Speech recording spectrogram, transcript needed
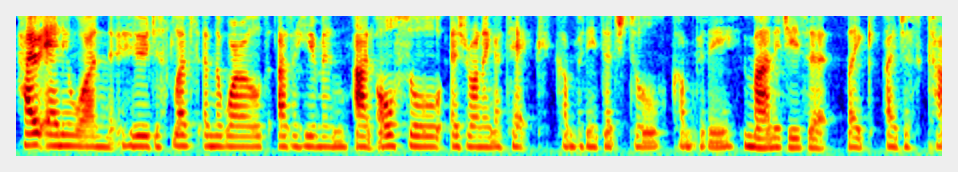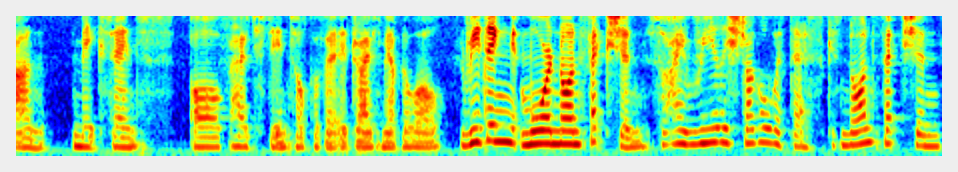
how anyone who just lives in the world as a human and also is running a tech company, digital company, manages it. Like, I just can't make sense of how to stay on top of it. It drives me up the wall. Reading more non fiction. So, I really struggle with this because non fiction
